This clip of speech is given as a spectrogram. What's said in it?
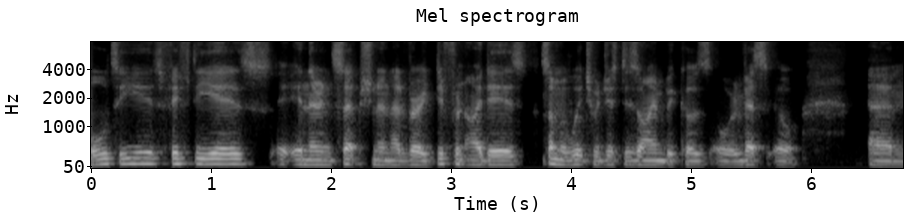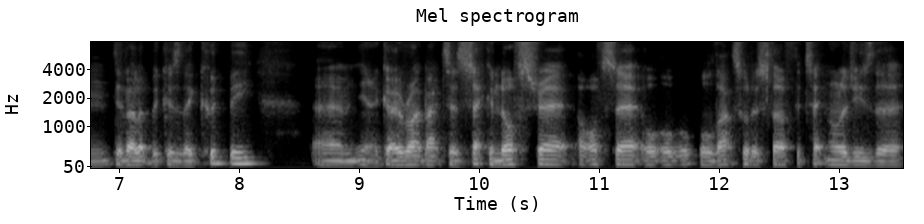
40 years, 50 years in their inception and had very different ideas, some of which were just designed because or invested or um, developed because they could be. Um, you know, go right back to second offset, offset, or, or, all that sort of stuff. The technologies, the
